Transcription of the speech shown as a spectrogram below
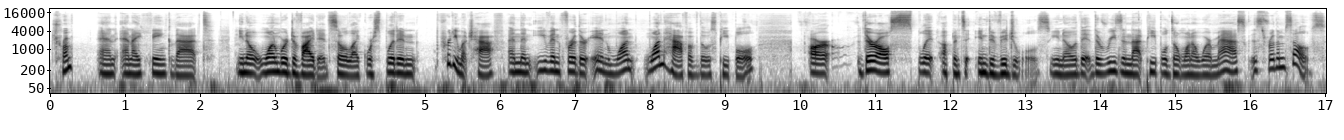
Trump and and I think that you know, one we're divided. So like we're split in pretty much half and then even further in one one half of those people are they're all split up into individuals you know? The, the reason that people don't want to wear masks is for themselves.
